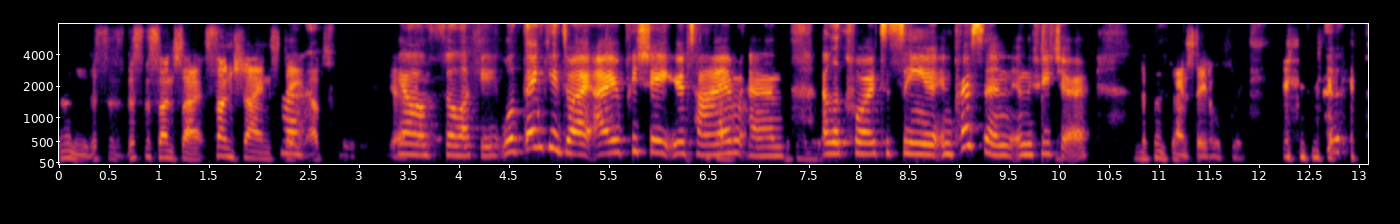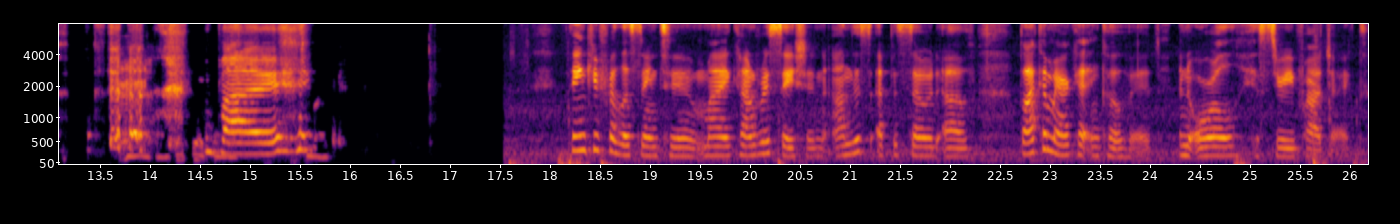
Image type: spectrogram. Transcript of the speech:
sunny. This is this is the sunshine sunshine state. Absolutely. Yeah. I'm so lucky. Well, thank you, Dwight. I appreciate your time, and I look forward to seeing you in person in the future. In the sunshine state, hopefully. Bye. Bye. Thank you for listening to my conversation on this episode of Black America and COVID, an oral history project.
